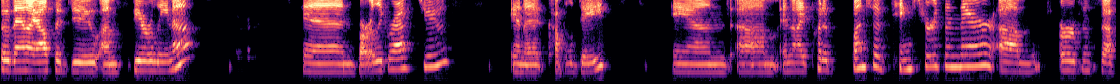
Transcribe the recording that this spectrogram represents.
so then I also do um, spirulina and barley grass juice and a couple dates. And um, and then I put a bunch of tinctures in there, um, herbs and stuff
